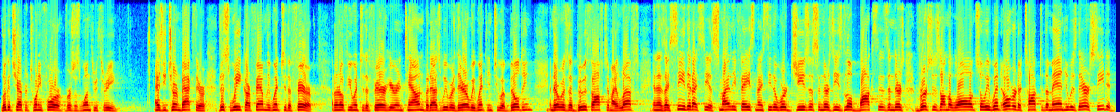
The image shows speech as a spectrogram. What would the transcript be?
Look at chapter 24, verses 1 through 3. As you turn back there, this week our family went to the fair. I don't know if you went to the fair here in town, but as we were there, we went into a building, and there was a booth off to my left. And as I see that, I see a smiley face, and I see the word Jesus, and there's these little boxes, and there's verses on the wall. And so we went over to talk to the man who was there seated.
